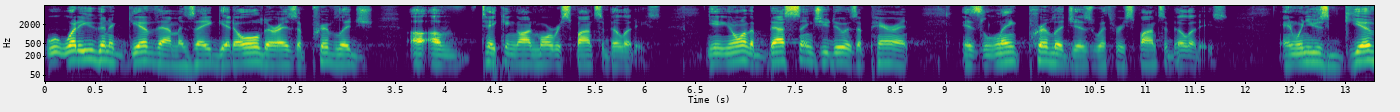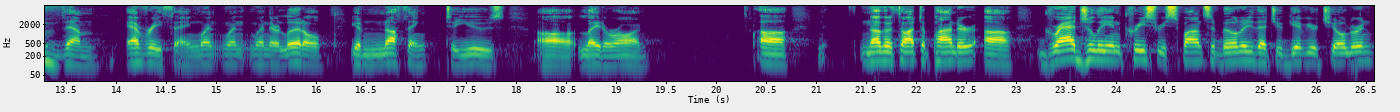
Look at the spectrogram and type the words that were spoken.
What are you going to give them as they get older as a privilege uh, of taking on more responsibilities? You know, one of the best things you do as a parent is link privileges with responsibilities. And when you just give them everything when, when, when they're little, you have nothing to use uh, later on. Uh, another thought to ponder uh, gradually increase responsibility that you give your children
